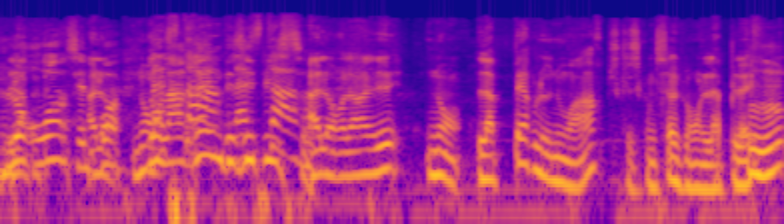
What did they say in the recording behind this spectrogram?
je- le la- roi, c'est le Alors, roi. non. La la, star, reine des la épices. star. Alors la, non, la perle noire, puisque c'est comme ça qu'on l'appelait, Mhm.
